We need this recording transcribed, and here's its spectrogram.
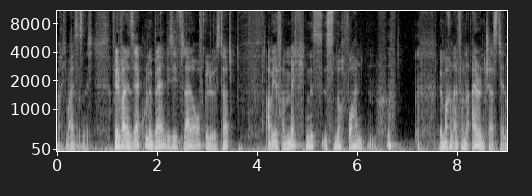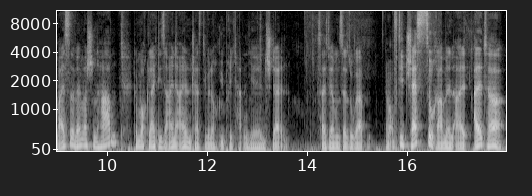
Ach, ich weiß es nicht. Auf jeden Fall eine sehr coole Band, die sich jetzt leider aufgelöst hat. Aber ihr Vermächtnis ist noch vorhanden. Wir machen einfach eine Iron Chest hin. Weißt du, wenn wir schon haben, können wir auch gleich diese eine Iron Chest, die wir noch übrig hatten, hier hinstellen. Das heißt, wir haben uns ja sogar... Auf die Chest zu rammeln, Alter!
